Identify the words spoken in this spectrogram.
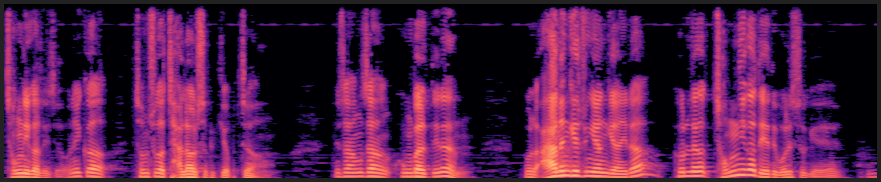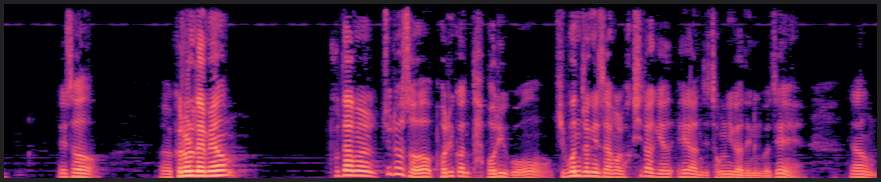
정리가 되죠. 그러니까 점수가 잘 나올 수밖에 없죠. 그래서 항상 공부할 때는 그걸 아는 게 중요한 게 아니라 그걸 내가 정리가 돼야 돼 머릿속에. 그래서 어, 그러려면 부담을 줄여서 버릴 건 다 버리고 기본적인 사항을 확실하게 해야 이제 정리가 되는 거지. 그냥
